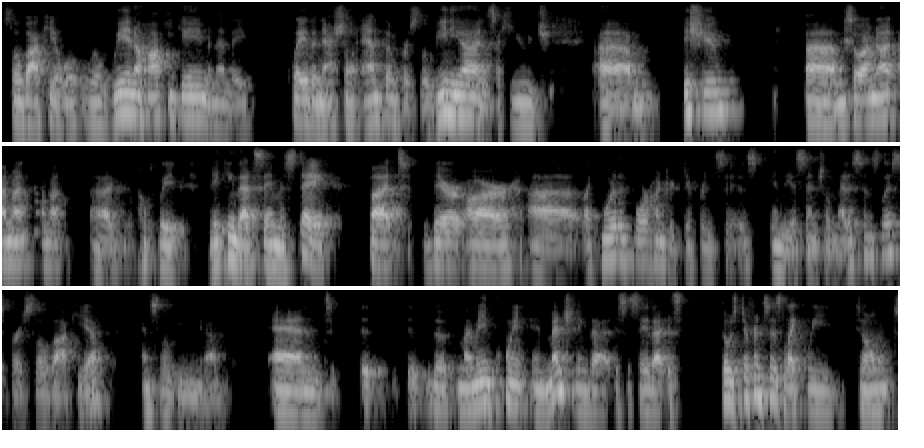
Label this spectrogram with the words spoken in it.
Slovakia will, will win a hockey game and then they play the national anthem for Slovenia, and it's a huge um, issue. Um, so I'm not I'm not I'm not uh, hopefully making that same mistake but there are uh, like more than 400 differences in the essential medicines list for Slovakia and Slovenia. And the, my main point in mentioning that is to say that it's those differences likely don't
